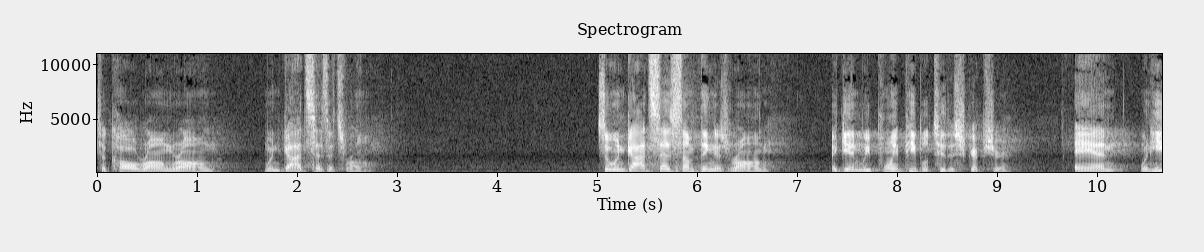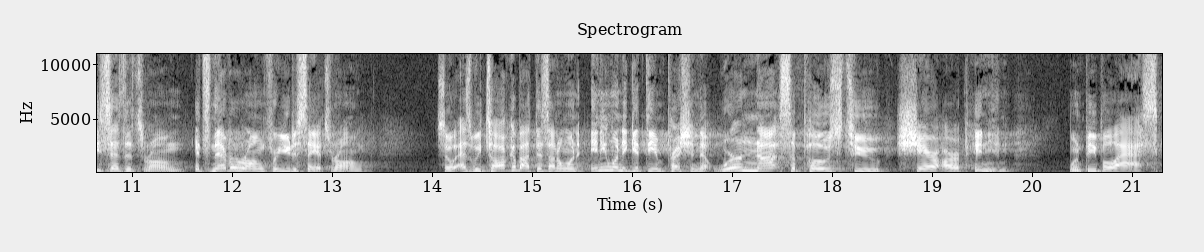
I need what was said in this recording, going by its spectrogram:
to call wrong wrong when God says it's wrong. So when God says something is wrong, again, we point people to the scripture and when he says it's wrong, it's never wrong for you to say it's wrong. So, as we talk about this, I don't want anyone to get the impression that we're not supposed to share our opinion when people ask.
